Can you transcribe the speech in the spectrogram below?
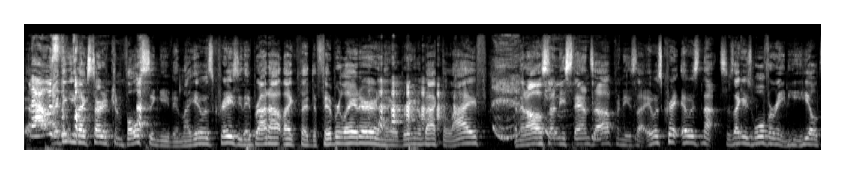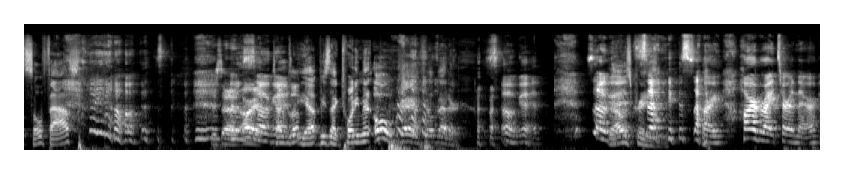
that, that was. I think the he like started convulsing even. Like it was crazy. They brought out like the defibrillator and they were bringing him back to life. And then all of a sudden he stands up and he's like, it was crazy. It was nuts. It was like he was Wolverine. He healed so fast. No, He said, "All right, so good. time's up." Yep. He's like 20 minutes. Oh, okay. I feel better. so good. So good. That was crazy. So- sorry, hard right turn there,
